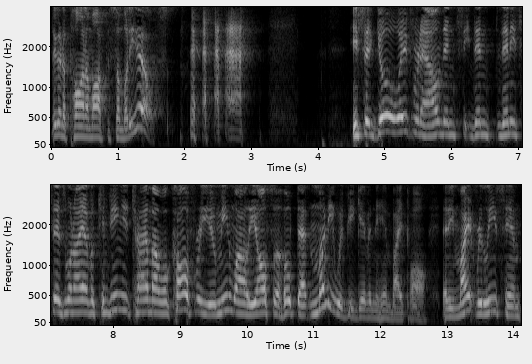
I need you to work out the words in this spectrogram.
they're to pawn him off to somebody else. he said, "Go away for now." And then, then, then he says, "When I have a convenient time, I will call for you." Meanwhile, he also hoped that money would be given to him by Paul, that he might release him.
